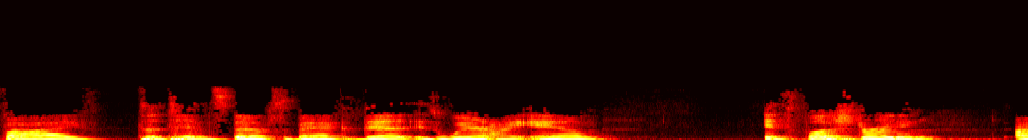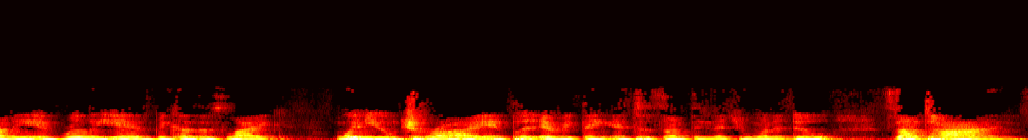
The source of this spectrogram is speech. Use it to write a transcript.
five to ten steps back. That is where i am. It's frustrating. I mean it really is because it's like when you try and put everything into something that you want to do sometimes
